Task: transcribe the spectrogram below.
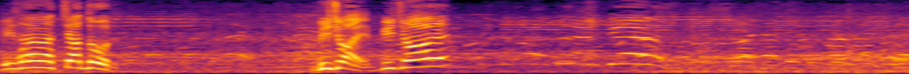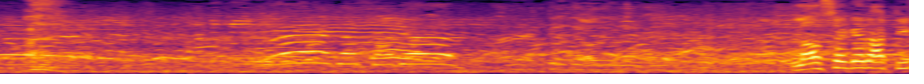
বিছানা চাদর বিজয় বিজয়! লাল শাকের আটি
